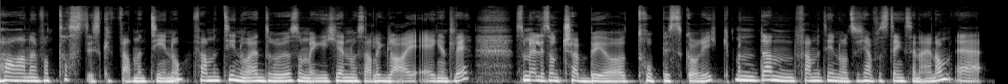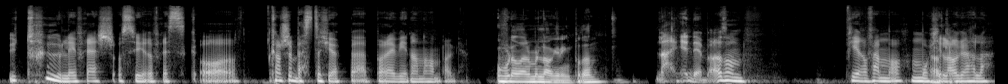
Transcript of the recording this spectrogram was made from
har han en fantastisk fermentino. Fermentino er en drue som jeg ikke er noe særlig glad i, egentlig. Som er litt sånn chubby og tropisk og rik, men den fermentinoen som kommer fra Sting sin eiendom, er utrolig fresh og syrefrisk, og kanskje det beste kjøpet på de vinene han lager. Hvordan er det med lagring på den? Nei, det er bare sånn fire-fem år. Må ikke okay. lage heller.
